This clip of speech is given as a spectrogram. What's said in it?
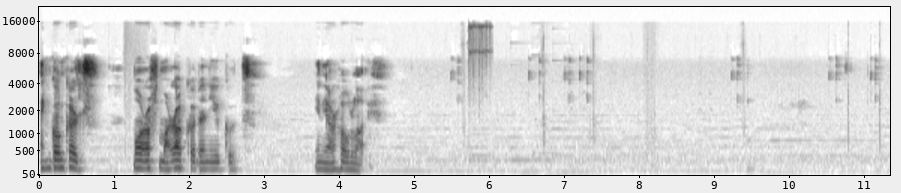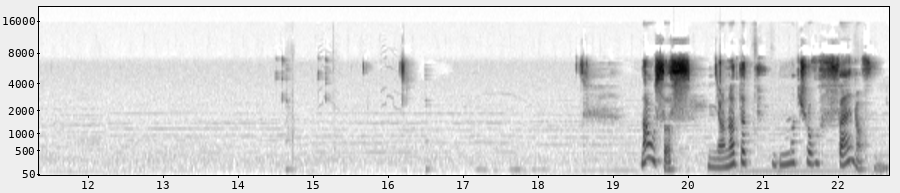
And conquered more of Morocco than you could in your whole life. Nausas, you're not that much of a fan of me.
